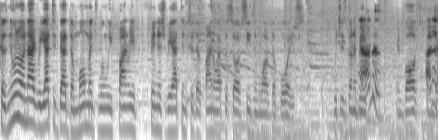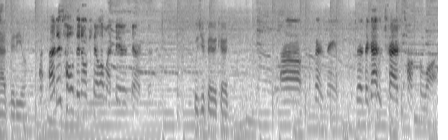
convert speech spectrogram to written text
Because Nuno and I reacted that the moment when we finally finished reacting to the final episode of season one of The Boys, which is gonna be Yeah, just, involved I from just- that video. I, I just hope they don't kill all my favorite character. Who's your favorite character? Uh, I forgot his name. The, the guy who trash talks a lot.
